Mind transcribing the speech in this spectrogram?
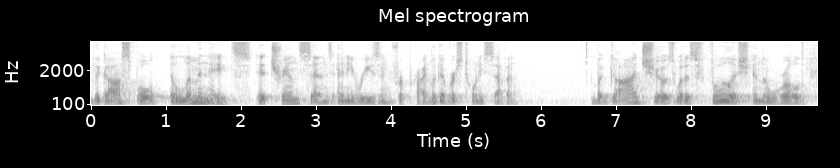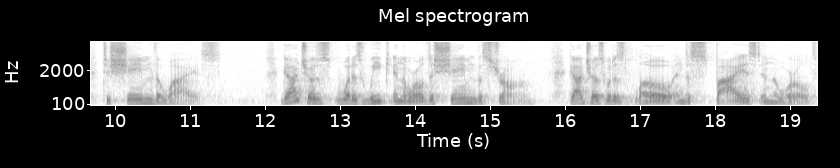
the gospel eliminates, it transcends any reason for pride. Look at verse 27. But God shows what is foolish in the world to shame the wise. God shows what is weak in the world to shame the strong. God shows what is low and despised in the world,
